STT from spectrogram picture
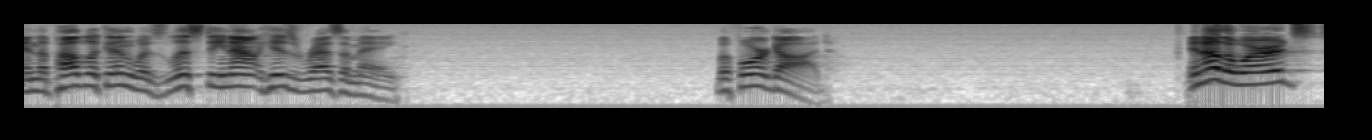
And the publican was listing out his resume before God. In other words,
